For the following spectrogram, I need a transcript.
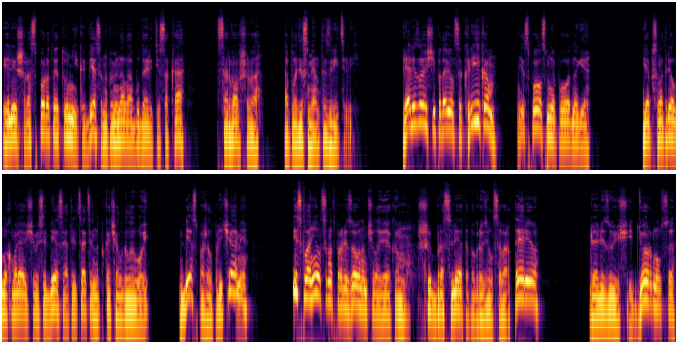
и лишь распоротая туника беса напоминала об ударе тесака, сорвавшего аплодисменты зрителей. Реализующий подавился криком и сполз мне под ноги. Я посмотрел на ухмыляющегося беса и отрицательно покачал головой. Бес пожал плечами и склонился над парализованным человеком. Шип браслета погрузился в артерию, реализующий дернулся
